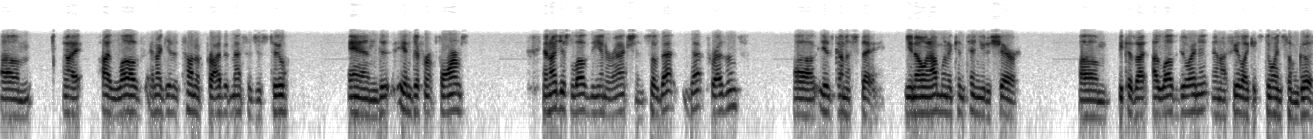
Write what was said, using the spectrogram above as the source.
um, I I love, and I get a ton of private messages too, and in different forms, and I just love the interaction. So that that presence uh, is going to stay, you know, and I'm going to continue to share um, because I I love doing it, and I feel like it's doing some good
